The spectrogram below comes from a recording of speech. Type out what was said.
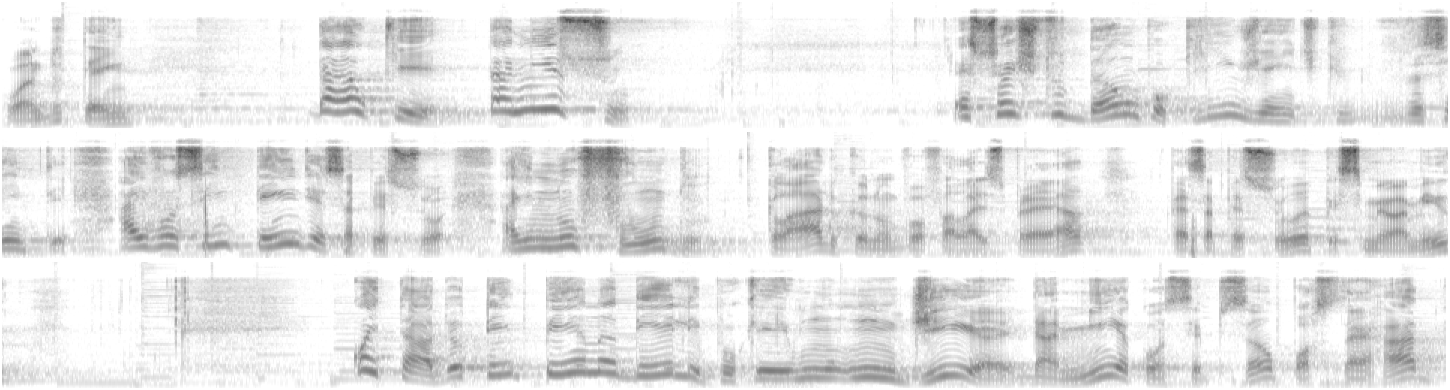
Quando tem. Dá o quê? Dá nisso. É só estudar um pouquinho, gente, que você entende. Aí você entende essa pessoa. Aí no fundo, claro que eu não vou falar isso para ela, para essa pessoa, para esse meu amigo. Coitado, eu tenho pena dele, porque um, um dia, na minha concepção, posso estar errado,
